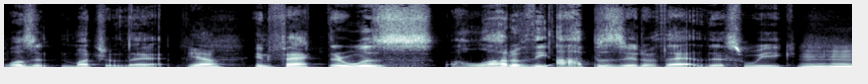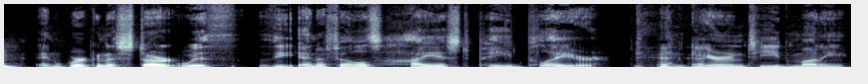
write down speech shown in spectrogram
wasn't much of that. Yeah. In fact, there was a lot of the opposite of that this week. Mm-hmm. And we're going to start with the NFL's highest paid player and guaranteed money,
